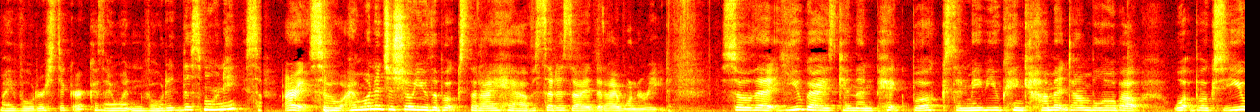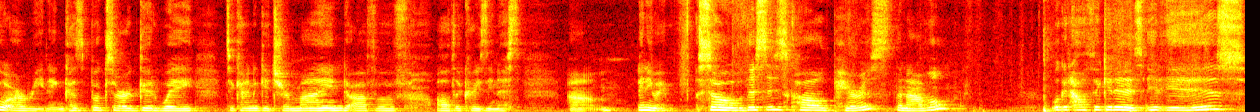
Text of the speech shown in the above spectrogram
my voter sticker because I went and voted this morning. So, all right, so I wanted to show you the books that I have set aside that I want to read so that you guys can then pick books and maybe you can comment down below about what books you are reading because books are a good way to kind of get your mind off of all the craziness. Um, anyway, so this is called Paris, the novel. Look at how thick it is. It is,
